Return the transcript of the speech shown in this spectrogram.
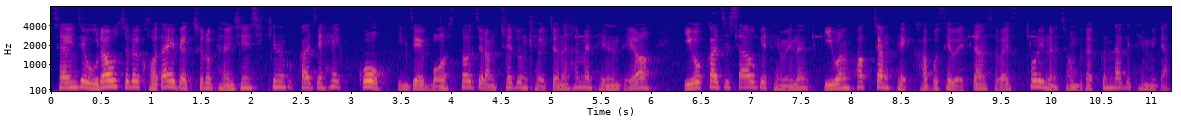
자 이제 우라우스를 거다이 백수로 변신시키는 것까지 했고 이제 머스터즈랑 최종 결전을 하면 되는데요. 이것까지 싸우게 되면은 이번 확장팩 갑옷의 외딴섬의 스토리는 전부 다 끝나게 됩니다.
